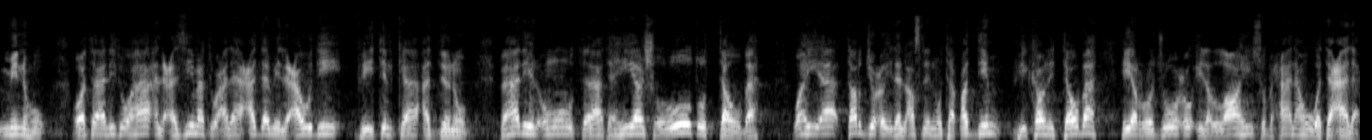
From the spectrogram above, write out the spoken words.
منه وثالثها العزيمة على عدم العود في تلك الذنوب. فهذه الأمور الثلاثة هي شروط التوبة وهي ترجع إلى الأصل المتقدم في كون التوبة هي الرجوع إلى الله سبحانه وتعالى.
